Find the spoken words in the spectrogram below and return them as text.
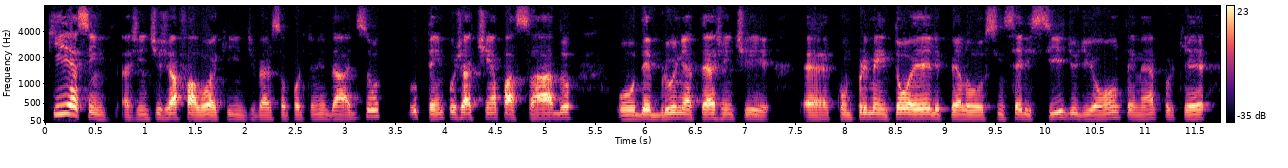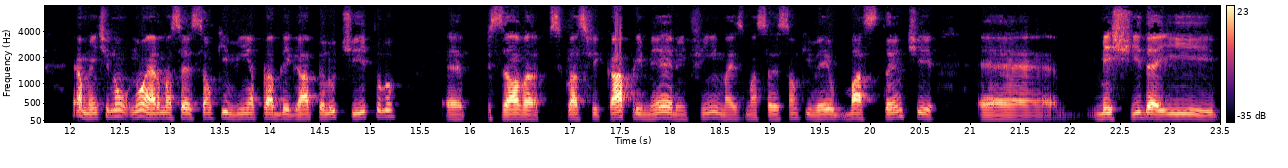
que, assim, a gente já falou aqui em diversas oportunidades, o, o tempo já tinha passado, o De Bruyne até a gente é, cumprimentou ele pelo sincericídio de ontem, né, porque realmente não, não era uma seleção que vinha para brigar pelo título, é, precisava se classificar primeiro, enfim, mas uma seleção que veio bastante é, mexida e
